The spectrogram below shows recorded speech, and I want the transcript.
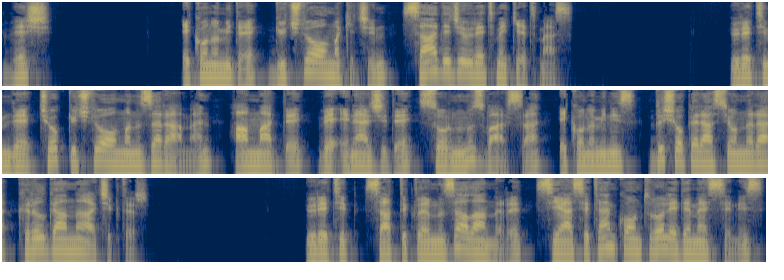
5. Ekonomide güçlü olmak için sadece üretmek yetmez. Üretimde çok güçlü olmanıza rağmen, ham madde ve enerjide sorununuz varsa, ekonominiz dış operasyonlara kırılganlığa açıktır. Üretip sattıklarınızı alanları siyaseten kontrol edemezseniz,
